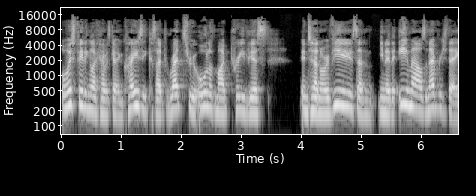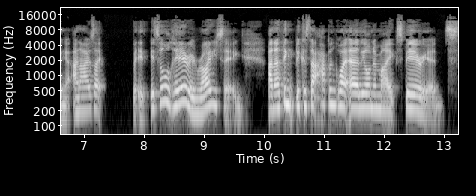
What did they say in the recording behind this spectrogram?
almost feeling like I was going crazy because I'd read through all of my previous internal reviews and, you know, the emails and everything. And I was like, it, it's all here in writing. And I think because that happened quite early on in my experience,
